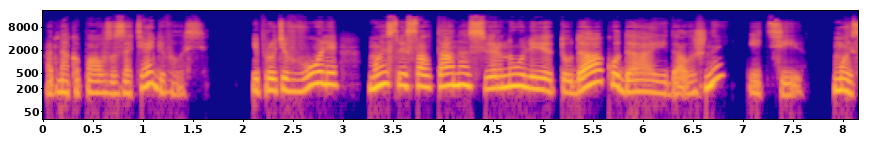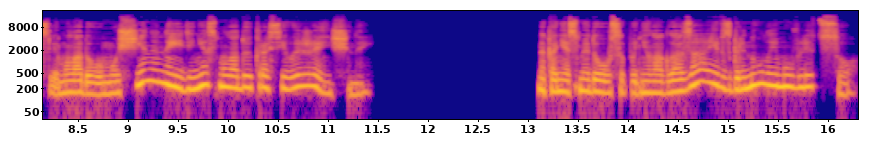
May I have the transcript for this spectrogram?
Однако пауза затягивалась, и против воли мысли Салтана свернули туда, куда и должны идти мысли молодого мужчины наедине с молодой красивой женщиной. Наконец Медоуса подняла глаза и взглянула ему в лицо.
